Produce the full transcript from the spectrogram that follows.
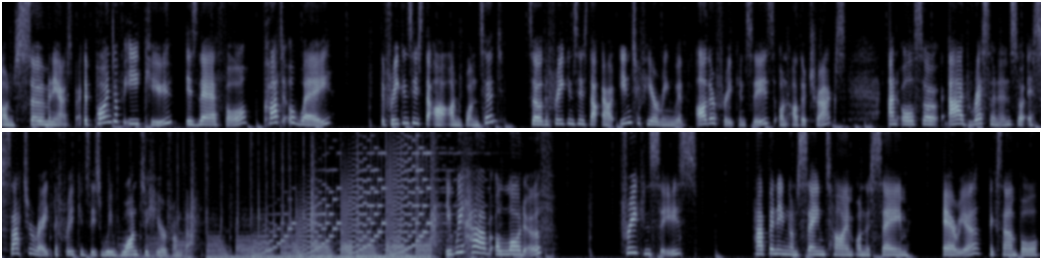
on so many aspects. The point of EQ is therefore cut away the frequencies that are unwanted. So the frequencies that are interfering with other frequencies on other tracks and also add resonance, so saturate the frequencies we want to hear from that. If we have a lot of frequencies happening on same time on the same area, example,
